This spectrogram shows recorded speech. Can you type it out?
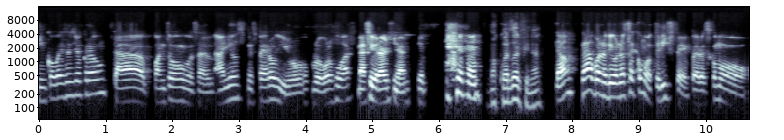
cinco veces, yo creo, cada cuánto, o sea, años espero y luego, luego lo jugar. Me hace llorar al final. no me acuerdo del final. No, no, bueno, digo, no está como triste, pero es como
